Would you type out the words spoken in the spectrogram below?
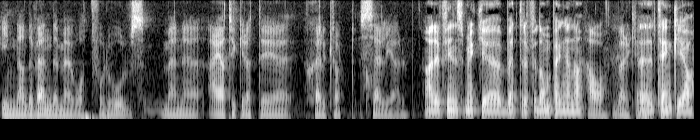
innan det vänder med Watford Wolves. Men eh, jag tycker att det självklart säljar. Ja, det finns mycket bättre för de pengarna. Ja, verkligen. Eh, tänker jag,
